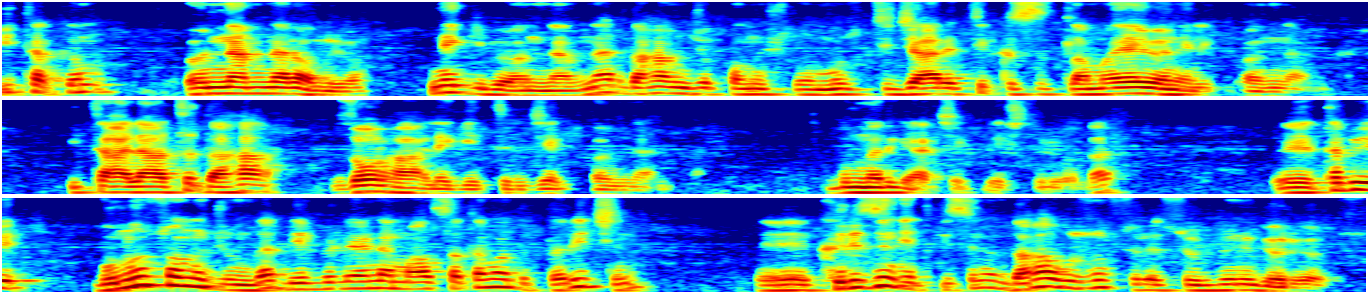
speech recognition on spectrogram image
bir takım önlemler alıyor. Ne gibi önlemler? Daha önce konuştuğumuz ticareti kısıtlamaya yönelik önlemler. İthalatı daha zor hale getirecek önlemler. Bunları gerçekleştiriyorlar. E, tabii bunun sonucunda birbirlerine mal satamadıkları için e, krizin etkisinin daha uzun süre sürdüğünü görüyoruz.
